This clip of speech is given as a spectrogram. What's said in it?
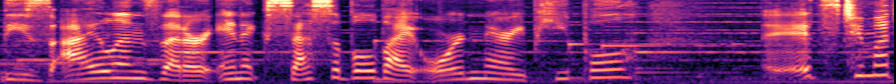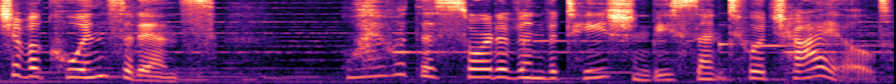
these islands that are inaccessible by ordinary people, it's too much of a coincidence. Why would this sort of invitation be sent to a child?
